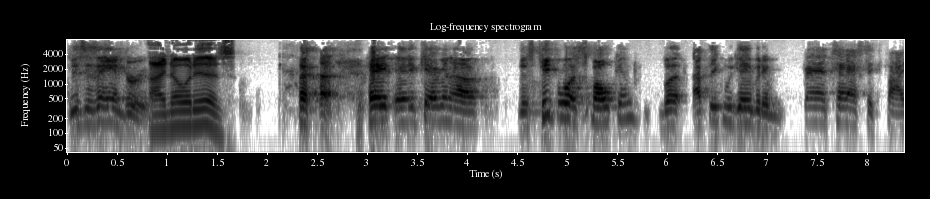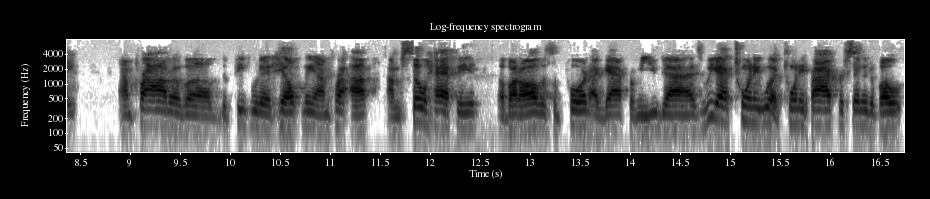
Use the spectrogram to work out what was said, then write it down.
This is Andrew. I know it is. hey, hey, Kevin. Uh, there's people have spoken, but I think we gave it a fantastic fight. I'm proud of uh, the people that helped me. I'm pr- I'm so happy about all the support I got from you guys. We got 20 what 25 percent of the vote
